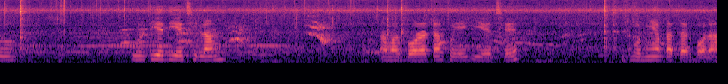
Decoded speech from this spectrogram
তো উল্টিয়ে দিয়েছিলাম। আমার বড়াটা হয়ে গিয়েছে। ধনিয়া পাতার বড়া।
